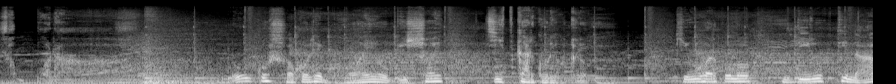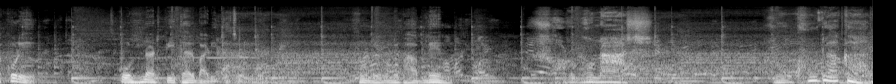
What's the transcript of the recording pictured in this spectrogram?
সর্বনাশ নৌকো সকলে ভয় ও বিস্ময় চিৎকার করে উঠল। কেউ আর কোনো বিরক্তি না করে কন্যার পিতার বাড়িতে চলল। মনে মনে ভাবলেন সর্বনাশ রঘু ডাকাত।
